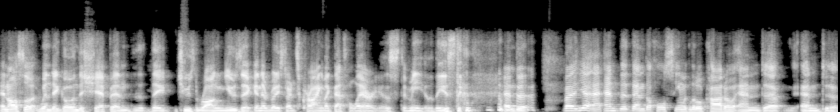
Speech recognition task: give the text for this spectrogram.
and also when they go in the ship and they choose the wrong music, and everybody starts crying. Like that's hilarious to me, at least. and uh, but yeah, and the, then the whole scene with little Cato and uh, and uh,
